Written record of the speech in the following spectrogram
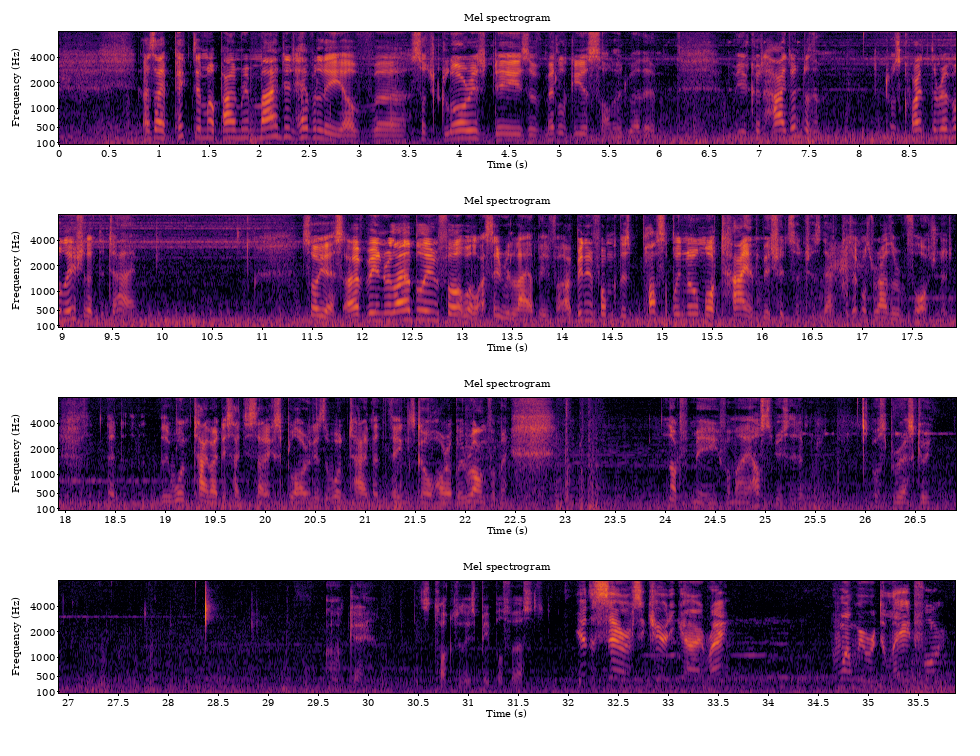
as I pick them up, I'm reminded heavily of uh, such glorious days of Metal Gear Solid, where, them, where you could hide under them. It was quite the revelation at the time. So yes, I've been reliably informed, well I say reliably informed, I've been informed that there's possibly no more tie-in missions such as that, because it was rather unfortunate that the one time I decided to start exploring is the one time that things go horribly wrong for me. Not for me, for my hostages that I'm supposed to be rescuing. Okay, let's talk to these people first. You're the Sarif security guy, right? The one we were delayed for?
